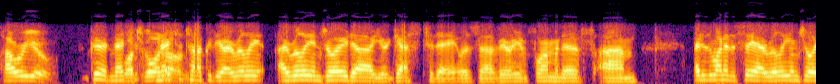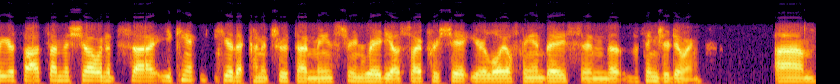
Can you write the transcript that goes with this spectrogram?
How are you? Good. Nice, What's to, going nice on? to talk with you. I really, I really enjoyed uh, your guest today. It was uh, very informative. Um, I just wanted to say I really enjoy your thoughts on the show, and it's uh, you can't hear that kind of truth on mainstream radio. So I appreciate your loyal fan base and the, the things you're doing. Um,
